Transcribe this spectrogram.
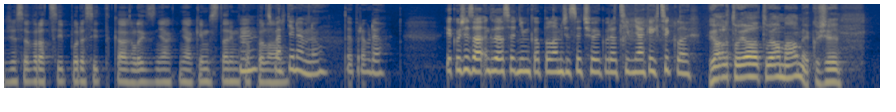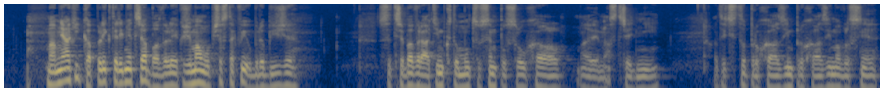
že se vrací po desítkách let s nějak, nějakým starým hmm, kapelám. S Martinem, no, to je pravda. Jakože za, k zásadním kapelám, že se člověk vrací v nějakých cyklech. Jo, ale to já, to já mám, jakože mám nějaký kapely, které mě třeba bavily, jakože mám občas takový období, že se třeba vrátím k tomu, co jsem poslouchal, nevím, na střední. A teď si to procházím, procházím a vlastně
